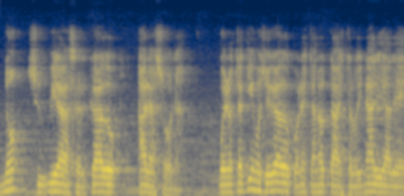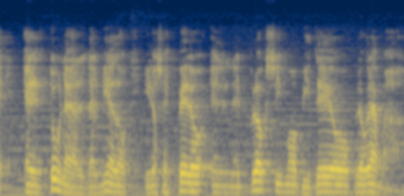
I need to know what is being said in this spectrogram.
no se hubiera acercado a la zona. Bueno, hasta aquí hemos llegado con esta nota extraordinaria de El túnel del miedo y los espero en el próximo video programa.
